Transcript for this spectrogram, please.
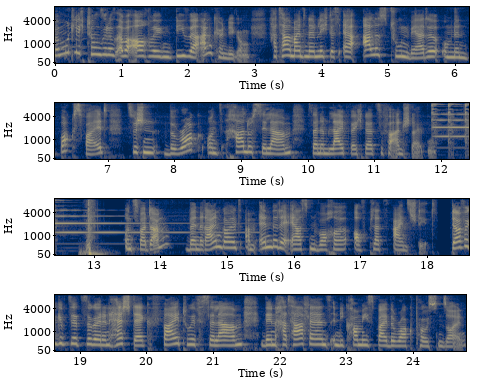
Vermutlich tun sie das aber auch wegen dieser Ankündigung. Hatar meinte nämlich, dass er alles tun werde, um einen Boxfight zwischen The Rock und Khalus Selam, seinem Leibwächter, zu veranstalten. Und zwar dann, wenn Rheingold am Ende der ersten Woche auf Platz 1 steht. Dafür gibt es jetzt sogar den Hashtag Fight with Salam, den Qatar-Fans in die Kommis bei The Rock posten sollen.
